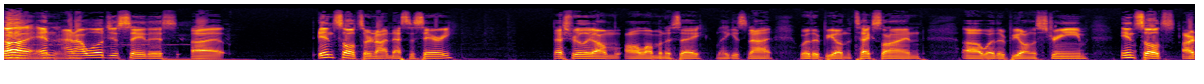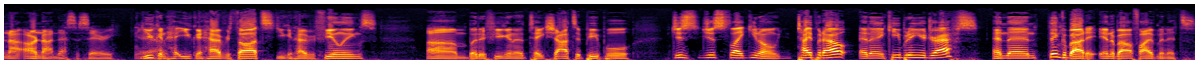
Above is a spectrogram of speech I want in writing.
Uh, and and I will just say this: uh, insults are not necessary. That's really all, all I'm going to say. Like it's not whether it be on the text line, uh, whether it be on the stream. Insults are not are not necessary. Yeah. You can ha- you can have your thoughts, you can have your feelings, um, but if you're gonna take shots at people, just just like you know, type it out and then keep it in your drafts, and then think about it in about five minutes,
